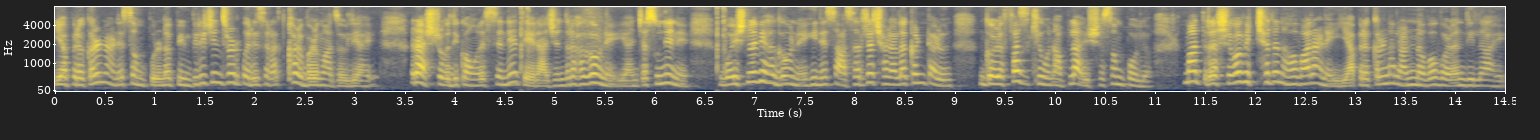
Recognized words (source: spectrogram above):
या प्रकरणाने संपूर्ण पिंपरी चिंचवड परिसरात खळबळ माजवली आहे. राष्ट्रवादी काँग्रेसचे नेते राजेंद्र हगवणे यांच्या सुनेने वैष्णवी हगवणे हिने सासरच्या छळाला कंटाळून गळफास घेऊन आपलं आयुष्य संपवलं. मात्र शवविच्छेदन अहवालाने या प्रकरणाला नवं वळण दिलं आहे.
